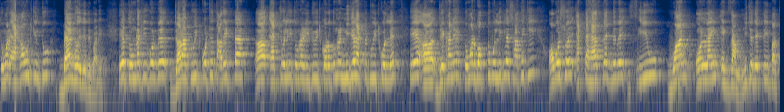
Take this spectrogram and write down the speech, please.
তোমার অ্যাকাউন্ট কিন্তু ব্যান্ড হয়ে যেতে পারে। এ তোমরা কি করবে? যারা টুইট করছে, তাদেরটা অ্যাকচুয়ালি তোমরা রিটুইট করো। তোমরা নিজের একটা টুইট করলে। এ যেখানে তোমার বক্তব্য লিখলে সাথে কি? অবশ্যই একটা হ্যাশট্যাগ দেবে ইউ ওয়ান অনলাইন এক্সাম নিচে দেখতেই পাচ্ছ।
